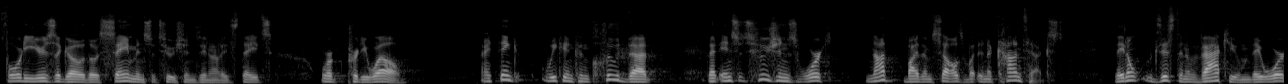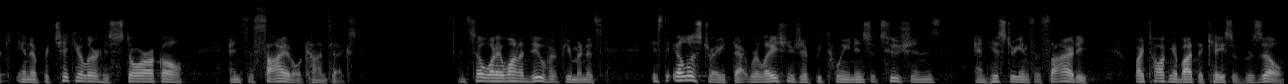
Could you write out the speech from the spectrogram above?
40 years ago, those same institutions in the United States worked pretty well. I think we can conclude that, that institutions work not by themselves, but in a context. They don't exist in a vacuum, they work in a particular historical and societal context. And so, what I want to do for a few minutes is to illustrate that relationship between institutions and history and society by talking about the case of Brazil.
